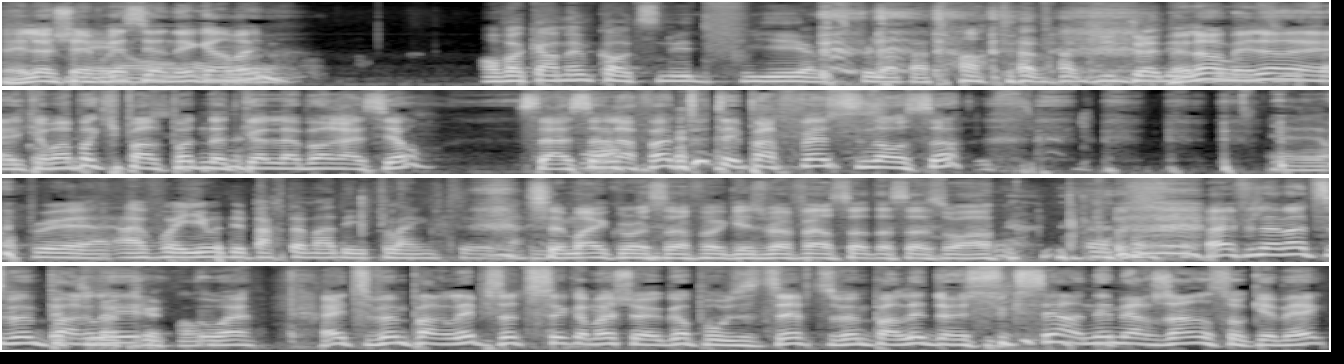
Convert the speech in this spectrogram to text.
Et là, je suis impressionné quand même on va quand même continuer de fouiller un petit peu la patente avant de lui donner. Mais non, mais là, je comprends pas qu'il parle pas de notre collaboration. C'est la seule ah. affaire. Tout est parfait, sinon ça. Euh, on peut euh, envoyer au département des plaintes. Euh, Chez Microsoft, ok, je vais faire ça ce soir. finalement, tu veux me parler. ouais. Hey, tu veux me parler, puis ça, tu sais comment je suis un gars positif. Tu veux me parler d'un succès en émergence au Québec.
